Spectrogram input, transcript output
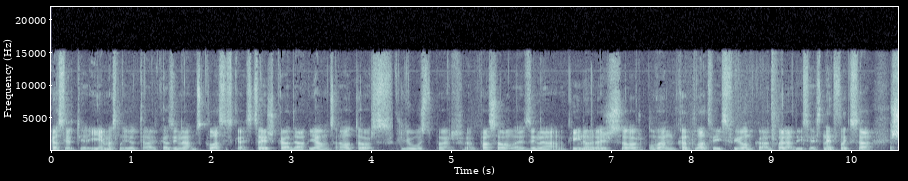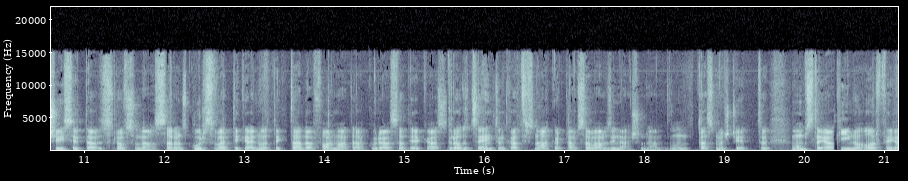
kas ir tie iemesli, jo tā ir, kā zināms, klasiskais ceļš, kādā jauns autors kļūst par pasaulē zināmu kinorežisoru, un kad Latvijas filma kāda parādīsies Netflixā, šīs ir tādas profesionālas sarunas, kuras var tikai notikt tādā formātā, kurā satiekās producenti un katrs nāk ar tām savām zināšanām. Un tas man šķiet, mums tajā kino orfejā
